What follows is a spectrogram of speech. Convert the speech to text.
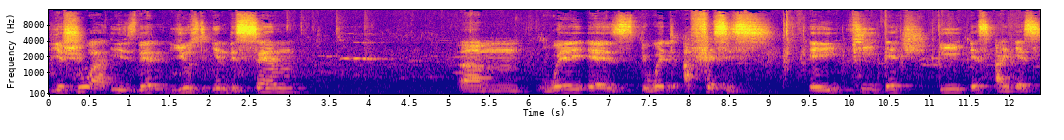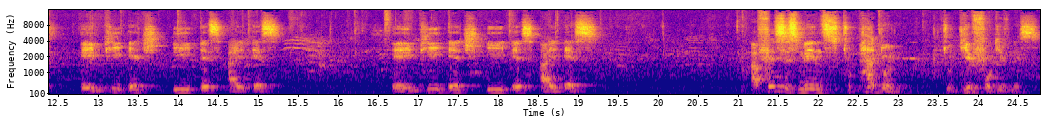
Yeshua is then used in the same um, way as the word aphesis. A P H E S I S. A P H E S I S. A P H E S I S. Aphesis means to pardon, to give forgiveness.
